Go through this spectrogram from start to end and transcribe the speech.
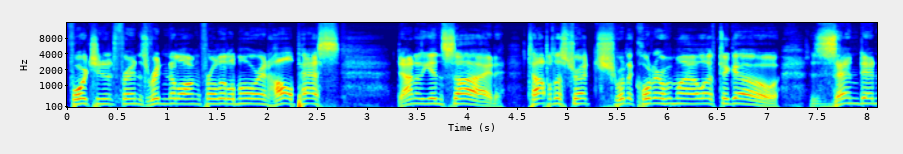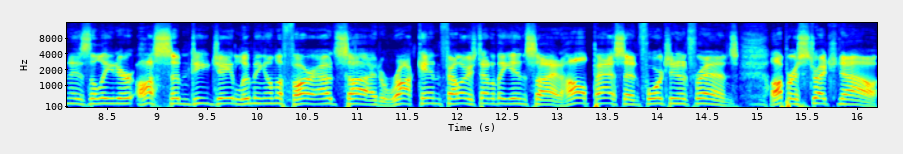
Fortunate Friends ridden along for a little more and Hall Pass down to the inside. Top of the stretch with a quarter of a mile left to go. Zenden is the leader. Awesome DJ looming on the far outside. Rockenfellers down to the inside. Hall Pass and Fortunate Friends. Upper stretch now.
